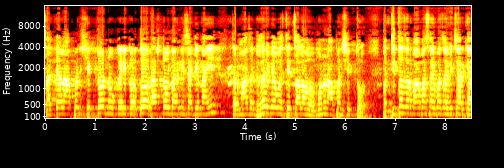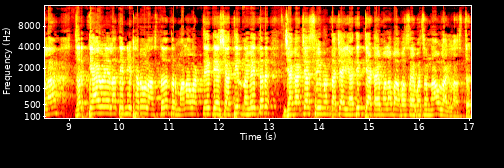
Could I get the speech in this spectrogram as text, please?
सध्याला आपण शिकतो नोकरी करतो राष्ट्र उभारणीसाठी नाही तर माझं घर व्यवस्थित चालावं म्हणून आपण शिकतो. पण तिथं जर बाबासाहेबाचा विचार केला जर त्यावेळेला त्यांनी ठरवलं असतं तर मला वाटतंय देशातील नव्हे तर जगाच्या श्रीमंताच्या यादीत त्या टायमाला बाबासाहेबाचं नाव लागलं असतं.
